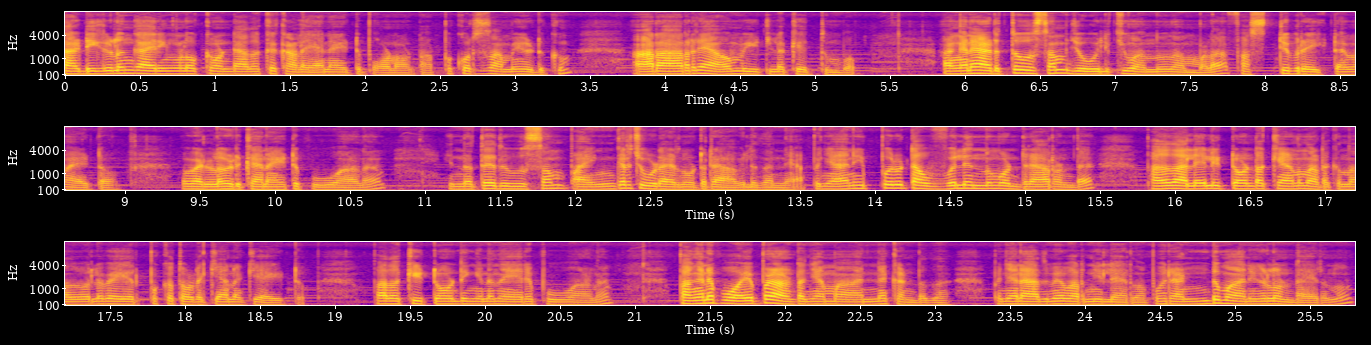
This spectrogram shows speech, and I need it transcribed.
തടികളും കാര്യങ്ങളൊക്കെ ഉണ്ട് അതൊക്കെ കളയാനായിട്ട് പോകണം കേട്ടോ. അപ്പോൾ കുറച്ച് സമയം എടുക്കും. ആറാറര ആവും വീട്ടിലൊക്കെ എത്തുമ്പോൾ അങ്ങനെ അടുത്ത ദിവസം ജോലിക്ക് വന്നു നമ്മൾ ഫസ്റ്റ് ബ്രേക്ക് ടൈം ആയിട്ടോ. അപ്പോൾ വെള്ളം എടുക്കാനായിട്ട് പോവാണ്. ഇന്നത്തെ ദിവസം ഭയങ്കര ചൂടായിരുന്നു കേട്ടോ രാവിലെ തന്നെ. അപ്പോൾ ഞാനിപ്പോൾ ഒരു ടവൽ എന്നും കൊണ്ടുവരാറുണ്ട്. അപ്പോൾ അത് തലയിൽ ഇട്ടുകൊണ്ടൊക്കെയാണ് നടക്കുന്നത്. അതുപോലെ വേർപ്പൊക്കെ തുടയ്ക്കാനൊക്കെ ആയിട്ടും. അപ്പോൾ അതൊക്കെ ഇട്ടുകൊണ്ട് ഇങ്ങനെ നേരെ പോവാണ്. അപ്പോൾ അങ്ങനെ പോയപ്പോഴാണ് കേട്ടോ ഞാൻ മാനിനെ കണ്ടത്. അപ്പോൾ ഞാൻ ആദ്യമേ പറഞ്ഞില്ലായിരുന്നു. അപ്പോൾ രണ്ട് മാനുകളുണ്ടായിരുന്നു.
